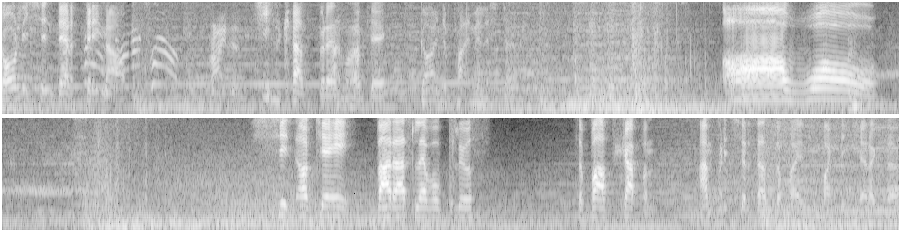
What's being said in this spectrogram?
Holy shit, they're three now. On our 12. Raiden, He's got friends, okay. Guard the Prime Minister. Oh, whoa! Shit, okay. Badass level plus. It's about to happen. I'm pretty sure that's the main fucking character.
